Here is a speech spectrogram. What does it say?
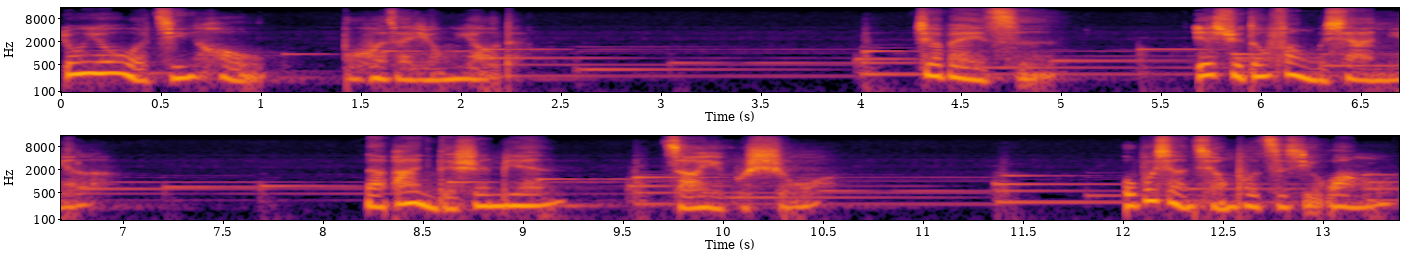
拥有我今后不会再拥有的。这辈子，也许都放不下你了。哪怕你的身边早已不是我，我不想强迫自己忘了，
